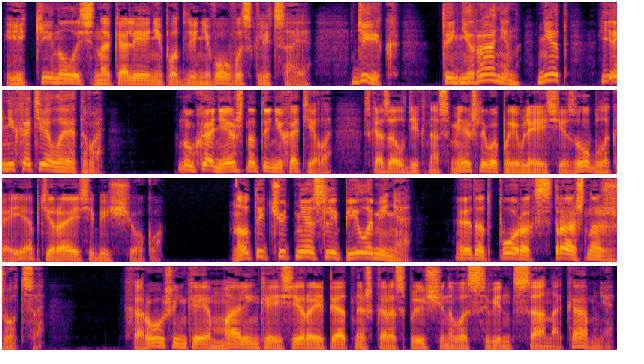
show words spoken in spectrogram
и кинулась на колени подле него, восклицая. «Дик, ты не ранен? Нет, я не хотела этого». «Ну, конечно, ты не хотела», — сказал Дик насмешливо, появляясь из облака и обтирая себе щеку. «Но ты чуть не ослепила меня». Этот порох страшно жжется. Хорошенькое маленькое серое пятнышко расплющенного свинца на камне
